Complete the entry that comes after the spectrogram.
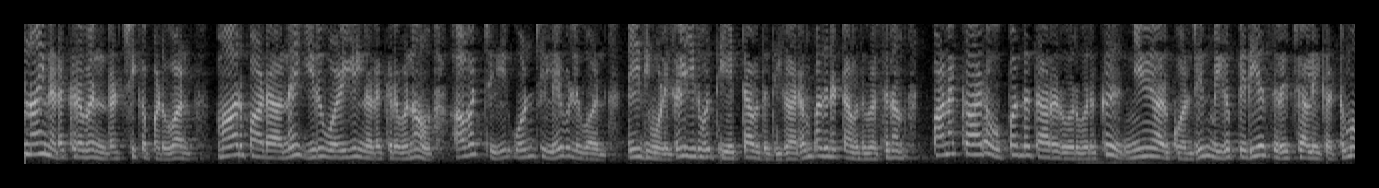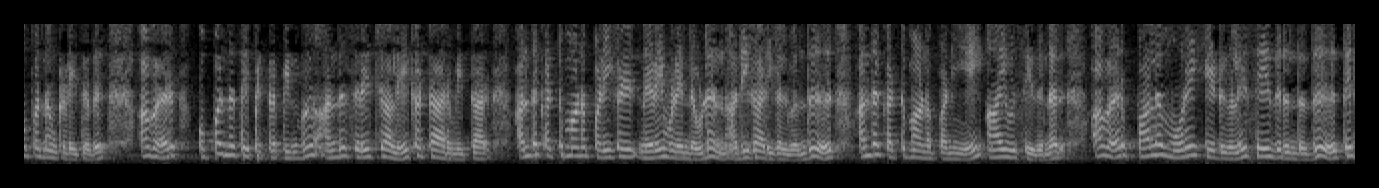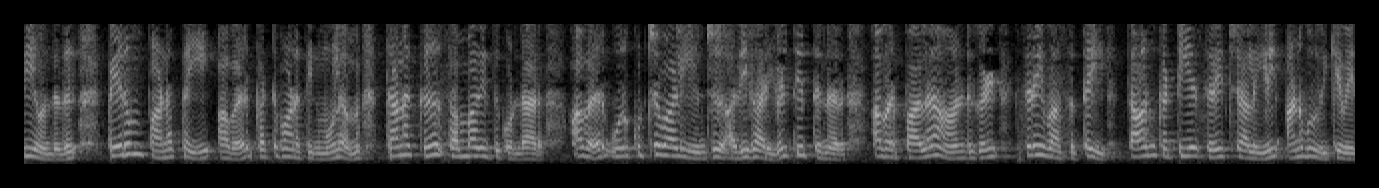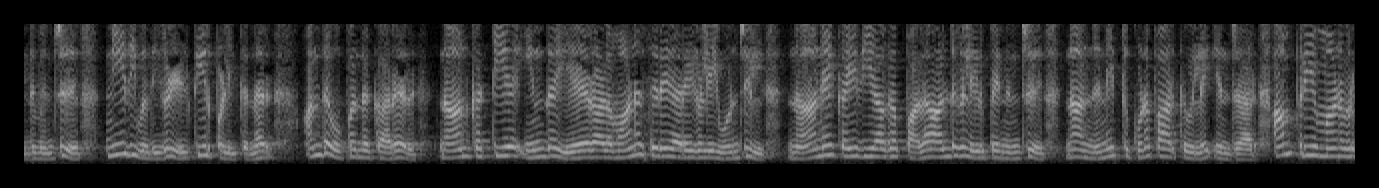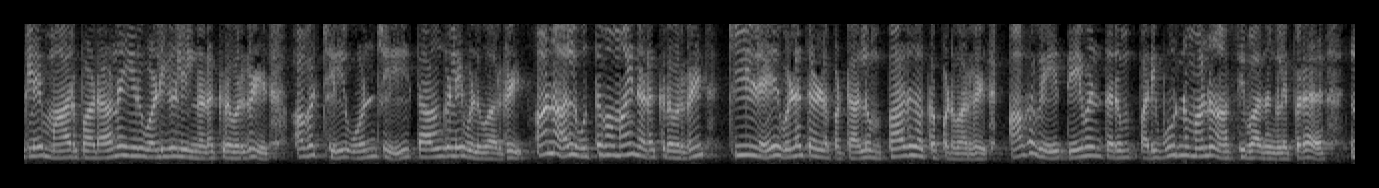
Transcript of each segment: உத்தமனாய் நடக்கிறவன் ரட்சிக்கப்படுவான். மாறுபாடான இரு வழியில் நடக்கிறவனோ அவற்றில் ஒன்றிலே விழுவான். நீதிமொழிகள் இருபத்தி எட்டாவது அதிகாரம் பதினெட்டாவது வசனம். பணக்கார ஒப்பந்ததாரர் ஒருவருக்கு நியூயார்க் ஒன்றின் மிகப்பெரிய சிறைச்சாலை கட்டும் ஒப்பந்தம் கிடைத்தது. அவர் ஒப்பந்தத்தை பெற்ற பின்பு அந்த சிறைச்சாலையை கட்ட ஆரம்பித்தார். அந்த கட்டுமான பணிகள் நிறைவடைந்தவுடன் அதிகாரிகள் வந்து அந்த கட்டுமான பணியை ஆய்வு செய்தனர். அவர் பல முறைகேடுகளை செய்திருந்தது தெரிய வந்தது. பெரும் பணத்தை அவர் கட்டுமானத்தின் மூலம் தனக்கு சம்பாதித்துக் கொண்டார். அவர் ஒரு குற்றவாளி என்று அதிகாரிகள் தீர்த்தனர். அவர் பல ஆண்டுகள் சிறைவாசத்தை தான் கட்டிய சிறைச்சாலை முறையில் அனுபவிக்க வேண்டும் என்று நீதிபதிகள் தீர்ப்பளித்தனர். அந்த ஒப்பந்தக்காரர் நான் கட்டிய இந்த ஏராளமான சிறை அறைகளில் ஒன்றில் நானே கைதியாக பல ஆண்டுகள் இருப்பேன் என்று நான் நினைத்து கூட பார்க்கவில்லை என்றார். ஆம் பிரியமானவர்களே மாறுபாடான இரு வழிகளில் நடக்கிறவர்கள் அவற்றில் ஒன்றில் தாங்களே விழுவார்கள். ஆனால் உத்தமமாய் நடக்கிறவர்கள் கீழே விழத்தள்ளப்பட்டாலும் பாதுகாக்கப்படுவார்கள். ஆகவே தேவன் தரும் பரிபூர்ணமான ஆசீர்வாதங்களை பெற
